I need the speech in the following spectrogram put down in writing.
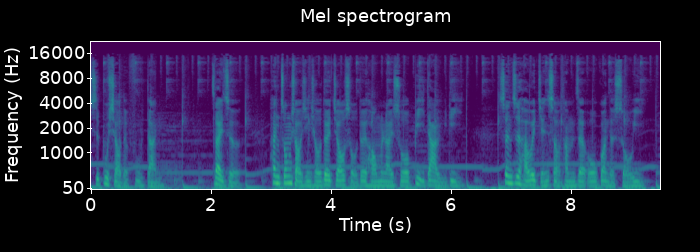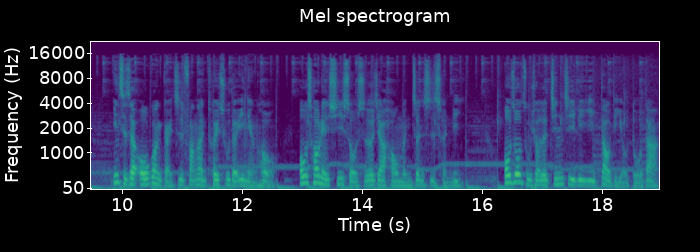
是不小的负担。再者，和中小型球队交手对豪门来说弊大于利，甚至还会减少他们在欧冠的收益。因此，在欧冠改制方案推出的一年后，欧超联携手十二家豪门正式成立。欧洲足球的经济利益到底有多大？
